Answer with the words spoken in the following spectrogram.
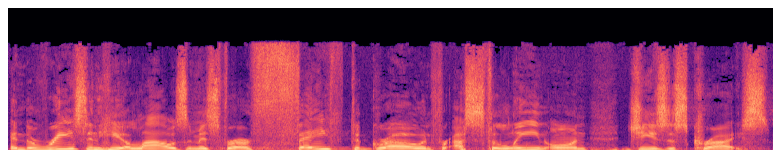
And the reason he allows them is for our faith to grow and for us to lean on Jesus Christ.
